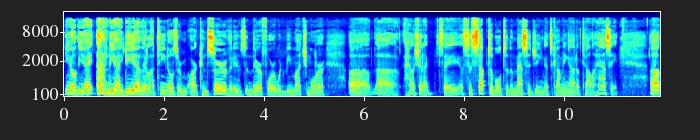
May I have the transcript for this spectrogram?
you know the the idea that Latinos are are conservatives and therefore would be much more. Uh, uh, how should I say, susceptible to the messaging that's coming out of Tallahassee. Uh,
